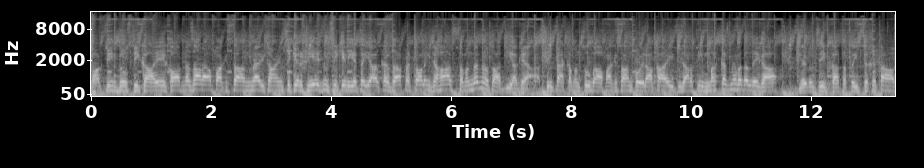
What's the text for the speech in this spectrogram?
پاک چین دوستی کا ایک اور نظارہ پاکستان میری ٹائم سیکیورٹی ایجنسی کے لیے تیار کردہ پیٹرولنگ جہاز سمندر میں اتار دیا گیا۔ سی پیک کا منصوبہ پاکستان کو علاقائی تجارتی مرکز میں بدل دے گا۔ نیول چیف کا تقریب سے خطاب۔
